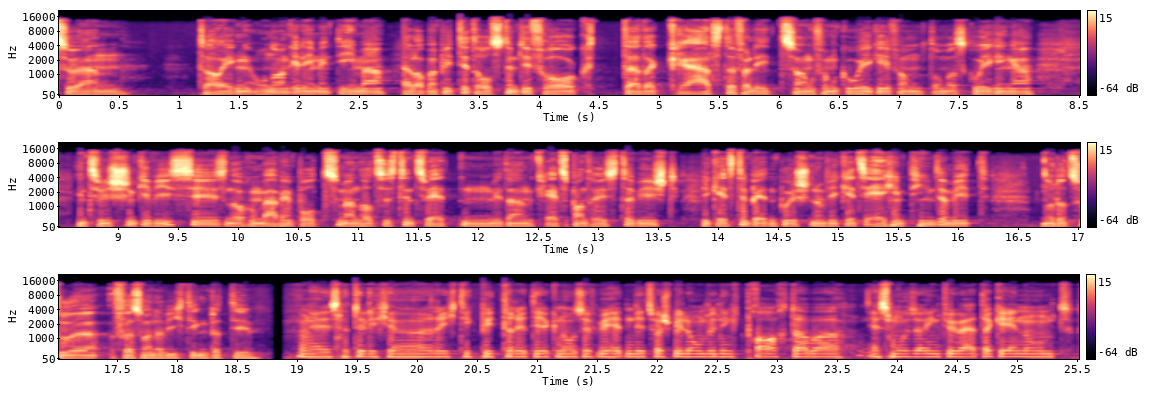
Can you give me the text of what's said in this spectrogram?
Zu einem traurigen, unangenehmen Thema erlaubt mir bitte trotzdem die Frage, da der Grad der Verletzung vom Goigi, vom Thomas Goiginger, inzwischen gewiss ist, nach dem Marvin Botzmann hat es den zweiten mit einem Kreuzbandriss erwischt. Wie geht es den beiden Burschen und wie geht es euch im Team damit? Nur dazu vor so einer wichtigen Partie. Ja, ist natürlich eine richtig bittere Diagnose. Wir hätten die zwei Spiele unbedingt braucht, aber es muss irgendwie weitergehen und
